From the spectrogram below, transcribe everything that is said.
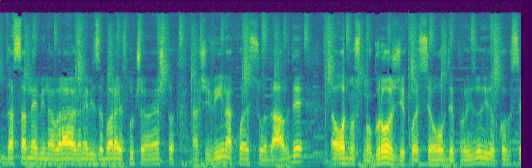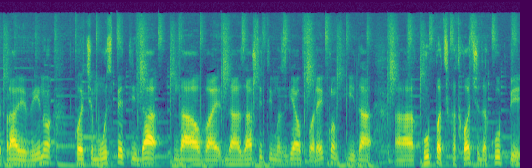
da sad ne bi navrajao, da ne bi zaboravio slučajno nešto, znači vina koje su odavde, odnosno grožđe koje se ovde proizvodi, od koga se pravi vino, koje ćemo uspeti da, da, ovaj, da zaštitimo s geoporeklom i da a, kupac kad hoće da kupi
